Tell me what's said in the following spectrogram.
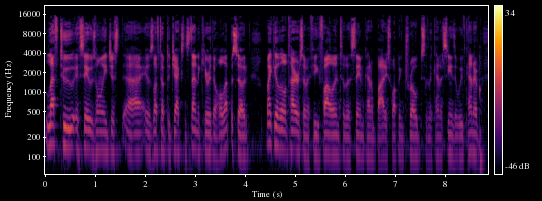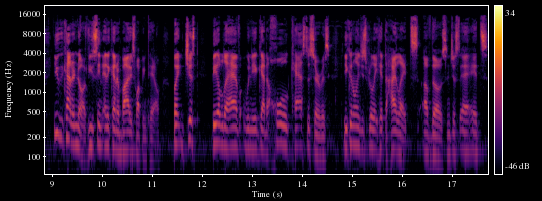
left to, if say it was only just, uh, it was left up to Jackson Stein to carry the whole episode, might get a little tiresome if you follow into the same kind of body swapping tropes and the kind of scenes that we've kind of, you can kind of know if you've seen any kind of body swapping tale. But just be able to have when you got a whole cast of service, you can only just really hit the highlights of those, and just uh, it's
